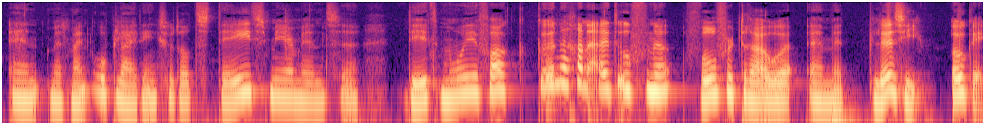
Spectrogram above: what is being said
en met mijn opleiding. Zodat steeds meer mensen dit mooie vak kunnen gaan uitoefenen. Vol vertrouwen en met plezier. Oké,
